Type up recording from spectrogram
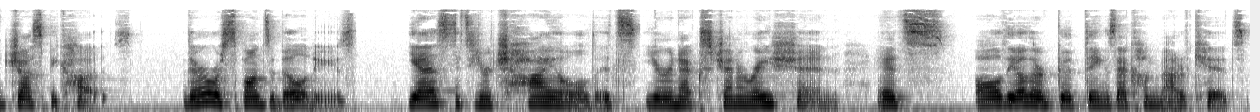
just because. There are responsibilities. Yes, it's your child, it's your next generation, it's all the other good things that come out of kids.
